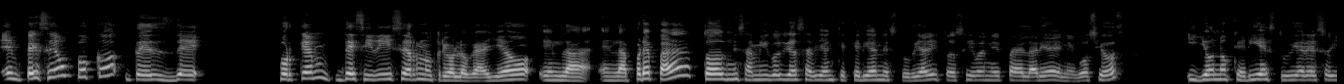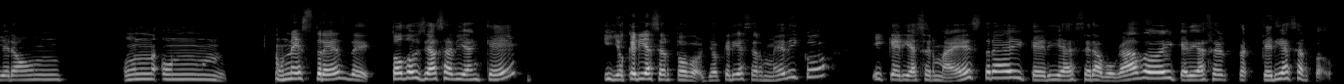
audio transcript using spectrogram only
empecé un poco desde por qué decidí ser nutrióloga. Yo en la, en la prepa, todos mis amigos ya sabían que querían estudiar y todos iban a ir para el área de negocios y yo no quería estudiar eso y era un, un, un, un estrés de todos ya sabían qué y yo quería hacer todo. Yo quería ser médico y quería ser maestra y quería ser abogado y quería hacer, quería hacer todo.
